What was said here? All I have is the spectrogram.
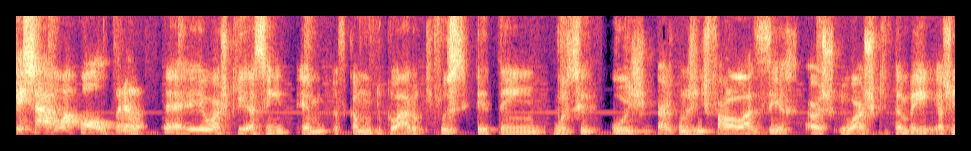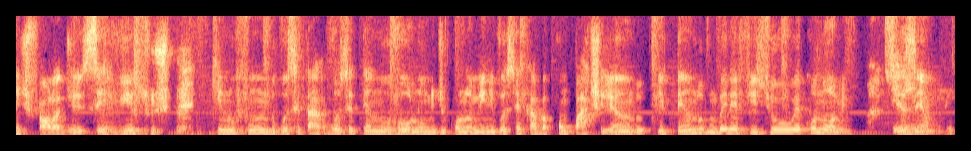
fechavam a compra? É, eu acho que assim é, fica muito claro que você tem, você hoje, quando a gente fala lazer, eu acho que também a gente fala de serviços que no fundo você tá, você tendo um volume de economia e você acaba compartilhando e tendo um benefício econômico. Sim. Exemplo,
